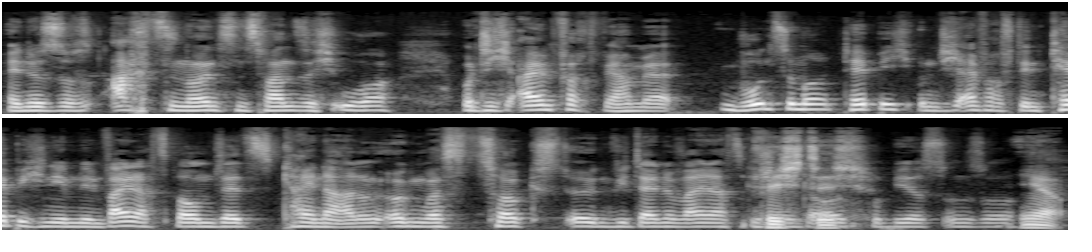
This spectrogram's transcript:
wenn du so 18, 19, 20 Uhr und dich einfach, wir haben ja im Wohnzimmer Teppich und dich einfach auf den Teppich neben den Weihnachtsbaum setzt, keine Ahnung, irgendwas zockst, irgendwie deine Weihnachtsgeschenke Richtig. ausprobierst und so. Ja,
